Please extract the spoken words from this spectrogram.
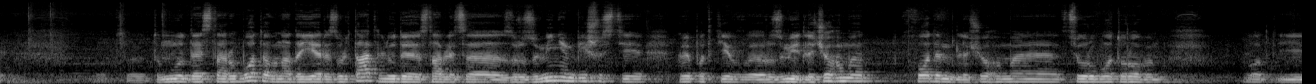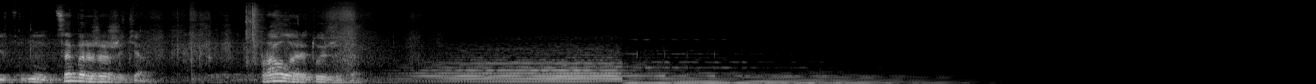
Тому десь та робота вона дає результат. Люди ставляться з розумінням більшості випадків, розуміють, для чого ми ходимо, для чого ми цю роботу робимо. От, і, ну, це береже життя. Правила рятують життя.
